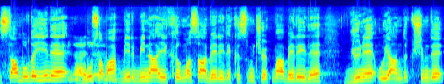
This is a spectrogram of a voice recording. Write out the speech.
İstanbul'da yine Günaydın. bu sabah bir bina yıkılması haberiyle, kısmı çökme haberiyle güne uyandık. Şimdi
